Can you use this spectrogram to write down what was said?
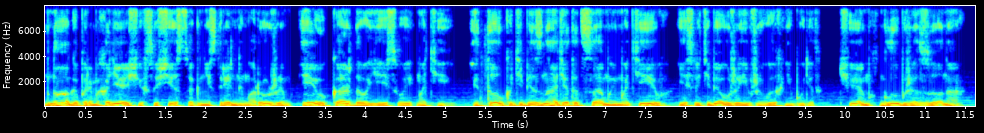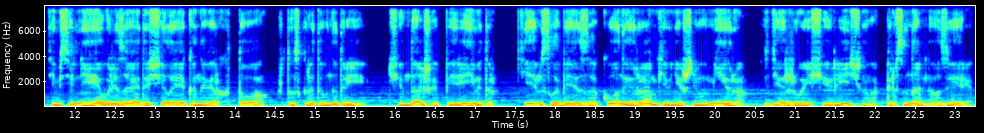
много прямоходящих существ с огнестрельным оружием, и у каждого есть свой мотив. И толку тебе знать этот самый мотив, если тебя уже и в живых не будет. Чем глубже зона, тем сильнее вылезает из человека наверх то, что скрыто внутри. Чем дальше периметр, тем слабее законы и рамки внешнего мира, сдерживающие личного, персонального зверя.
